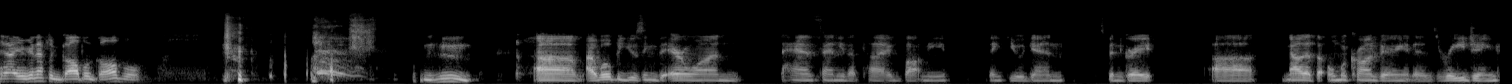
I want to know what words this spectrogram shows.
Yeah, you're gonna have to gobble gobble. hmm Um, I will be using the Air One hand sandy that Ty bought me. Thank you again. It's been great. Uh, now that the Omicron variant is raging,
